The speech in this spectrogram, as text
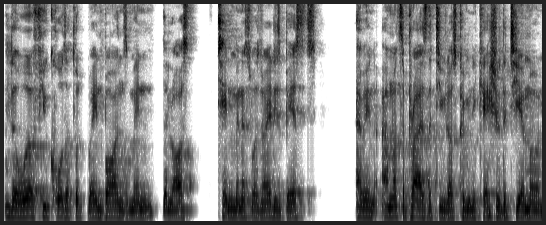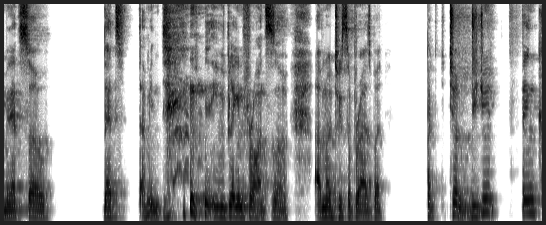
there were a few calls. I thought Wayne Barnes, man, the last ten minutes was not at his best. I mean, I'm not surprised that you lost communication with the TMO. I mean, that's so. That's, I mean, even playing in France, so I'm not too surprised. But, but John, did you think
